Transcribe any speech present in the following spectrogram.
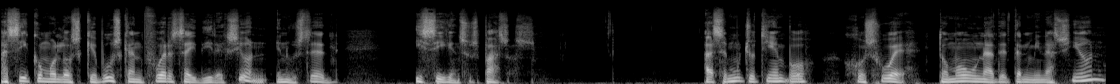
así como los que buscan fuerza y dirección en usted y siguen sus pasos. Hace mucho tiempo Josué tomó una determinación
